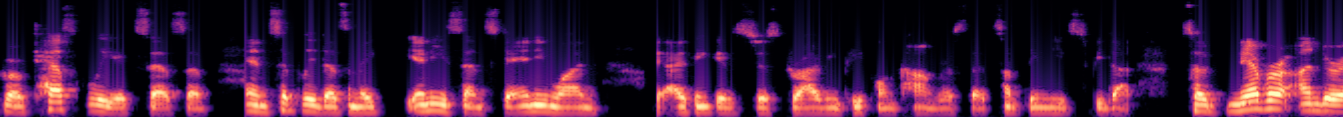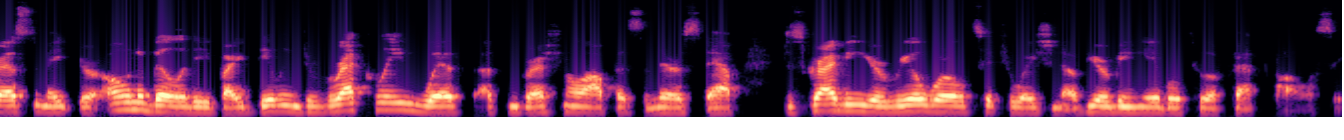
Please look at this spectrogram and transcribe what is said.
grotesquely excessive and simply doesn't make any sense to anyone. I think it's just driving people in Congress that something needs to be done. So never underestimate your own ability by dealing directly with a congressional office and their staff, describing your real world situation of your being able to affect policy.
